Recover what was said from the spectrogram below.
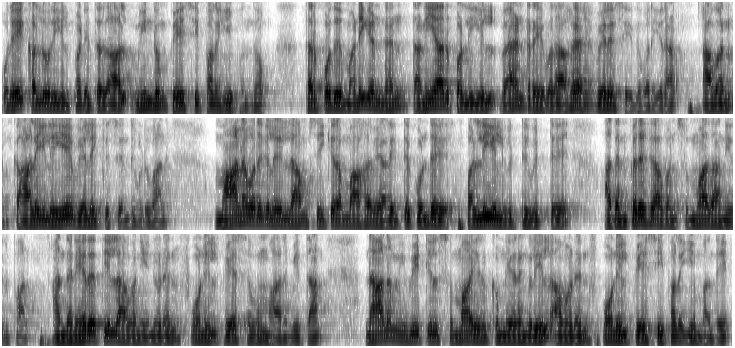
ஒரே கல்லூரியில் படித்ததால் மீண்டும் பேசி பழகி வந்தோம். தற்போது மணிகண்டன் தனியார் பள்ளியில் வேன் டிரைவராக வேலை செய்து வருகிறான். அவன் காலையிலேயே வேலைக்கு சென்று விடுவான். மாணவர்கள் எல்லாம் சீக்கிரமாகவே அழைத்து கொண்டு பள்ளியில் விட்டுவிட்டு அதன் பிறகு அவன் சும்மாதான் இருப்பான். அந்த நேரத்தில் அவன் என்னுடன் ஃபோனில் பேசவும் ஆரம்பித்தான். நானும் இவ்வீட்டில் சும்மா இருக்கும் நேரங்களில் அவனுடன் ஃபோனில் பேசி பழகி வந்தேன்.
